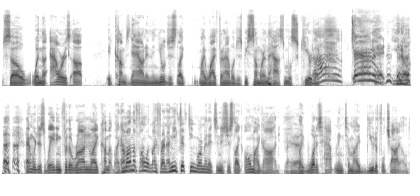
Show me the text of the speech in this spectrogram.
So when the hour is up, it comes down, and then you'll just like my wife and I will just be somewhere in the house, and we'll hear like, "Damn it!" You know, and we're just waiting for the run. Like, come up, like I'm on the phone with my friend. I need 15 more minutes, and it's just like, oh my god, like what is happening to my beautiful child?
